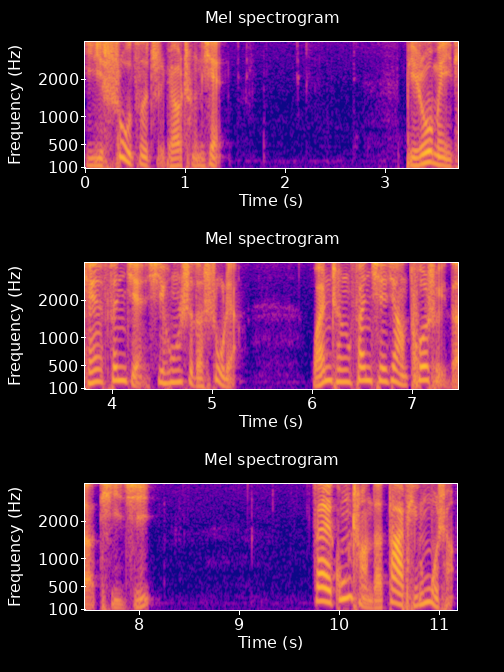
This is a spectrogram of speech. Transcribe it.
以数字指标呈现。比如每天分拣西红柿的数量，完成番茄酱脱水的体积。在工厂的大屏幕上，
